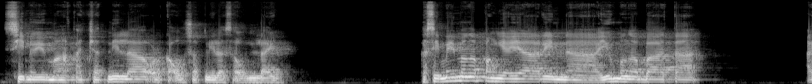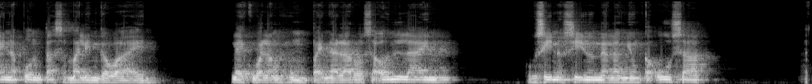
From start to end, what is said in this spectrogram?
Sino yung mga kachat nila or kausap nila sa online. Kasi may mga pangyayari na yung mga bata ay napunta sa maling gawain. Like walang humpay na laro sa online, kung sino-sino na lang yung kausap, at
